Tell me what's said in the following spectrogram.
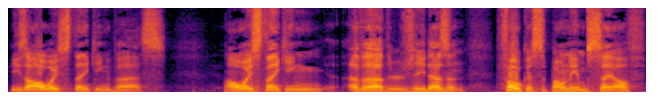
He's always thinking of us, always thinking of others. He doesn't focus upon himself.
